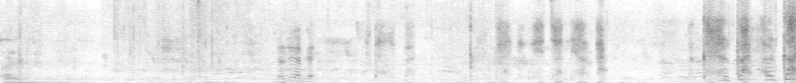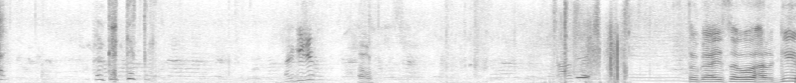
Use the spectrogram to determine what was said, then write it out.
કઈ નહીં. જલ્દી આગળ હરકાય હરકાય હરકાય તીત હરગી જો આવ આ છે તો ગાઈસ હવે હરગી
